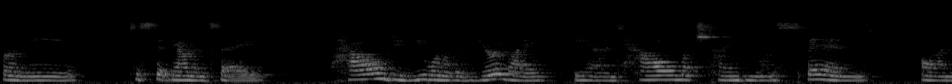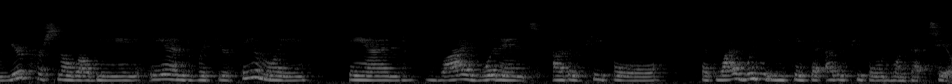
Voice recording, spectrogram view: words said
for me to sit down and say, how do you want to live your life and how much time do you want to spend on your personal well-being and with your family and why wouldn't other people like why wouldn't you think that other people would want that too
